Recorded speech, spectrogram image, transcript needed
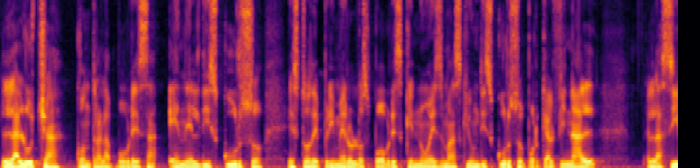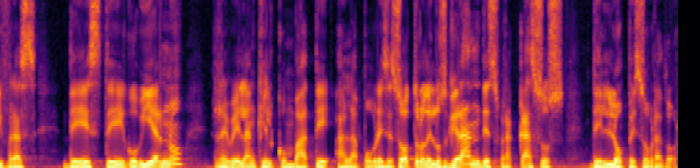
la lucha contra la pobreza en el discurso, esto de primero los pobres que no es más que un discurso, porque al final las cifras de este gobierno revelan que el combate a la pobreza es otro de los grandes fracasos de López Obrador.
